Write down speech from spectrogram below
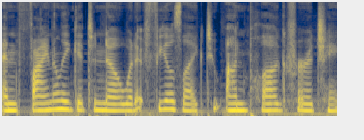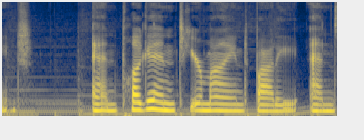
and finally get to know what it feels like to unplug for a change and plug in to your mind, body, and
